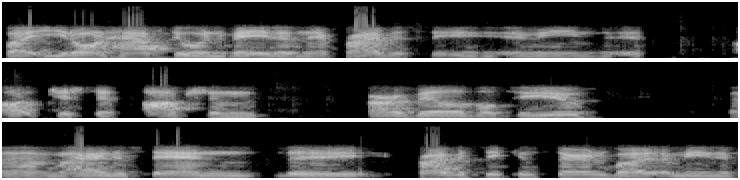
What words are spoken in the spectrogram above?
but you don't have to invade in their privacy. I mean, it's just that options are available to you. Um, I understand the privacy concern, but I mean, if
